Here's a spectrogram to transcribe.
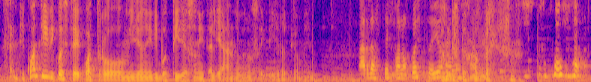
Senti, quanti di queste 4 milioni di bottiglie sono italiane? Me lo sai dire più o meno? Guarda Stefano, questo io È non lo so. complesso.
